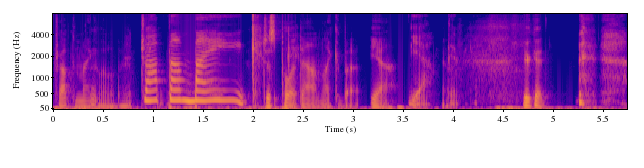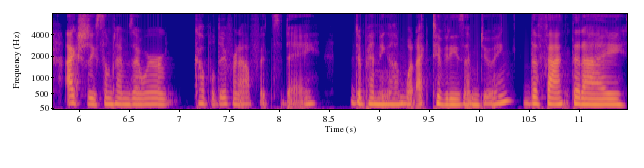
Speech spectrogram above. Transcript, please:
Drop the mic a little bit. drop the mic. Just pull it down like about yeah. Yeah, there we go. You're good. Actually, sometimes I wear a couple different outfits a day, depending on what activities I'm doing. The fact that I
